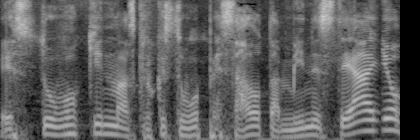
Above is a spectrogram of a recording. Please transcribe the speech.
Estuvo, ¿quién más? Creo que estuvo pesado también este año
